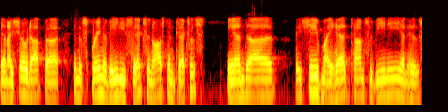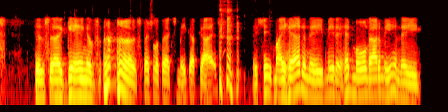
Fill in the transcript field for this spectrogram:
and I showed up uh, in the spring of '86 in Austin, Texas, and uh, they shaved my head. Tom Savini and his his uh, gang of special effects makeup guys. they shaved my head and they made a head mold out of me, and they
